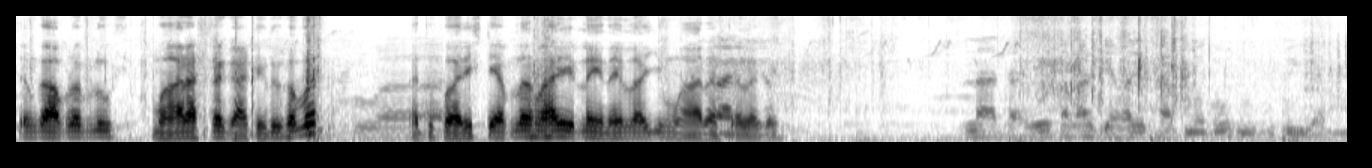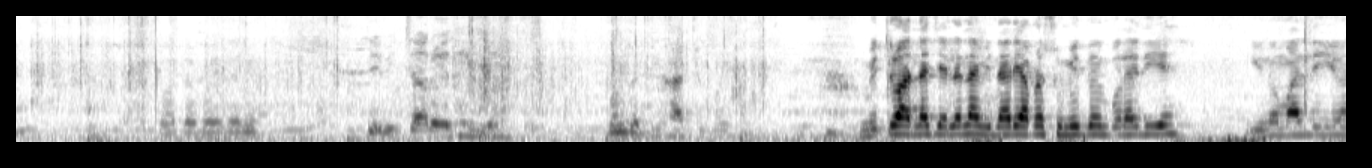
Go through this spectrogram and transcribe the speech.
તેમ કે આપણે પેલું મહારાષ્ટ્ર ઘાટી હતું ખબર? આ તું ફરી સ્ટેપલર મારી એટલે એને લાગ્યું મહારાષ્ટ્ર લાગે. ના થાય એવું તમારે કહેવાની છાપમાં તો તું યાર. તો તો કોઈ તમે જે વિચારો એ થઈ જાય ગતિ ખાચું મિત્રો આજના ચેનલના વિનારી આપણે સુમિતભાઈ બોલાવી દઈએ. યુનો માલ દઈએ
